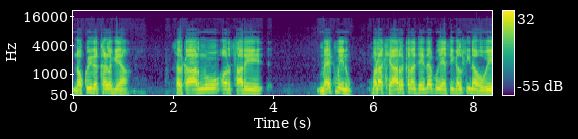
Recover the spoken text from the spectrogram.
ਨੌਕਰੀ ਰੱਖਣ ਲੱਗਿਆ ਸਰਕਾਰ ਨੂੰ ਔਰ ਸਾਰੇ ਮਹਿਕਮੇ ਨੂੰ ਬੜਾ ਖਿਆਲ ਰੱਖਣਾ ਚਾਹੀਦਾ ਕੋਈ ਐਸੀ ਗਲਤੀ ਨਾ ਹੋਵੇ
